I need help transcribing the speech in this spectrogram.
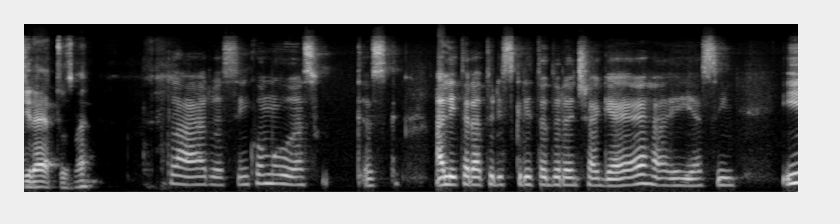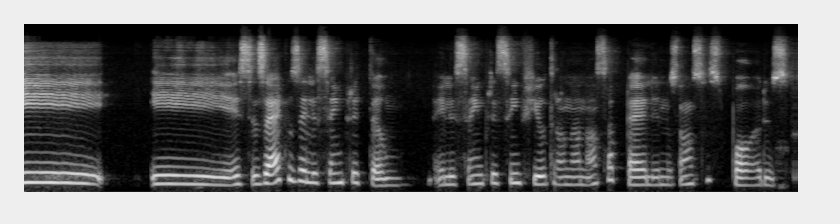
diretos, né? Claro, assim como as, as, a literatura escrita durante a guerra e assim. E, e esses ecos eles sempre estão, eles sempre se infiltram na nossa pele, nos nossos poros.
